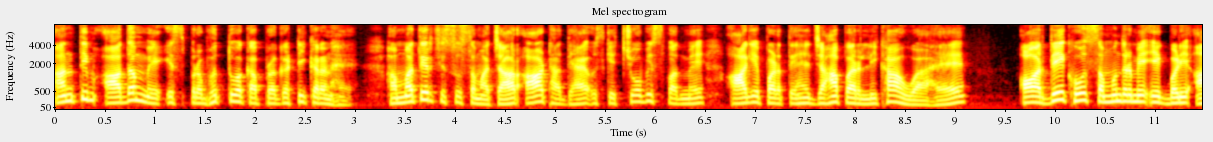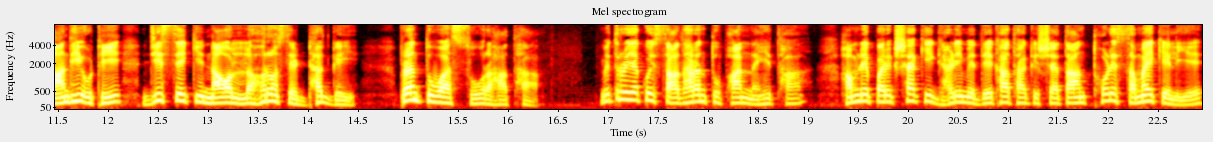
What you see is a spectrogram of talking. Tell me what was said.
अंतिम आदम में इस प्रभुत्व का प्रकटीकरण है। हम मतिर चिशु समाचार आठ अध्याय उसके चौबीस पद में आगे पढ़ते हैं, जहाँ पर लिखा हुआ है, और देखो, समुद्र में एक बड़ी आंधी उठी, जिससे कि नाव लहरों से ढक गई, परंतु वह सो रहा था। मित्रों, यह कोई साधारण तूफ़ान नहीं था। हमने परीक्षा की घड़ी में देखा था कि शैतान थोड़े समय के लिए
